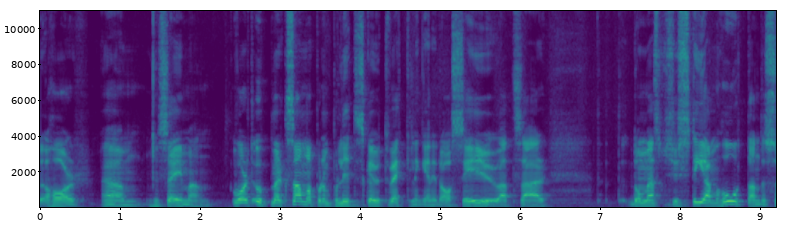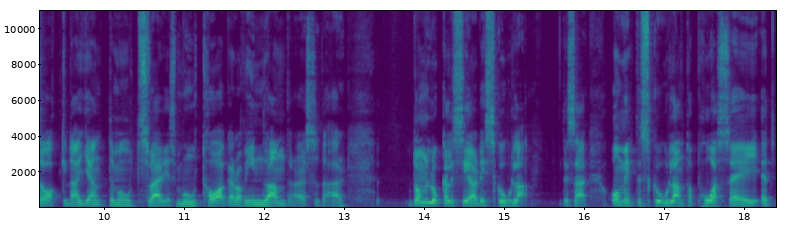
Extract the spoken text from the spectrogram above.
har, um, hur säger man, varit uppmärksamma på den politiska utvecklingen idag ser ju att så här, de mest systemhotande sakerna gentemot Sveriges mottagare av invandrare så där, de lokaliserade i skolan. Det är så här, om inte skolan tar på sig ett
